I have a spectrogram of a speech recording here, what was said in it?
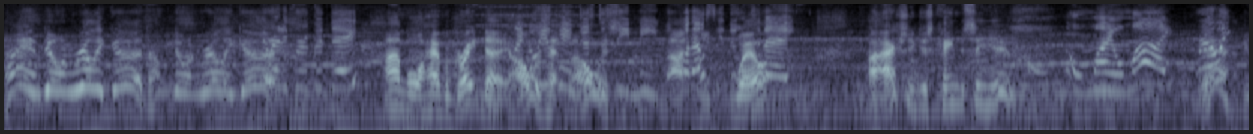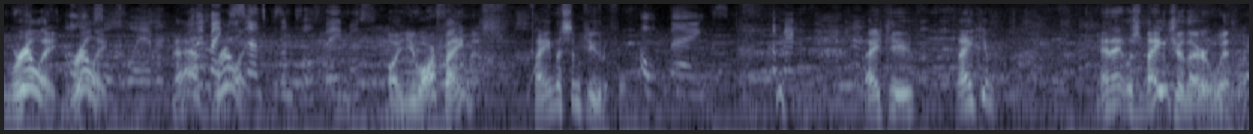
I am doing really good. I'm doing really good. You ready for a good day? I'm gonna have a great day. I know always have, came I always, see me, but I- what else you doing well, today? I actually just came to see you. Oh my, oh my. Really? Yeah, really, Oh, really. I'm so flattered. Yeah, Well, it makes really. sense because I'm so famous. Well, you are famous, famous and beautiful. Oh, thanks. Come back and see me Thank you, thank you. And it was Major there with her.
